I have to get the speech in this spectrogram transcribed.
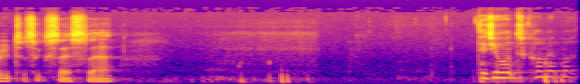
route to success there. Did you want to comment, Martin?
